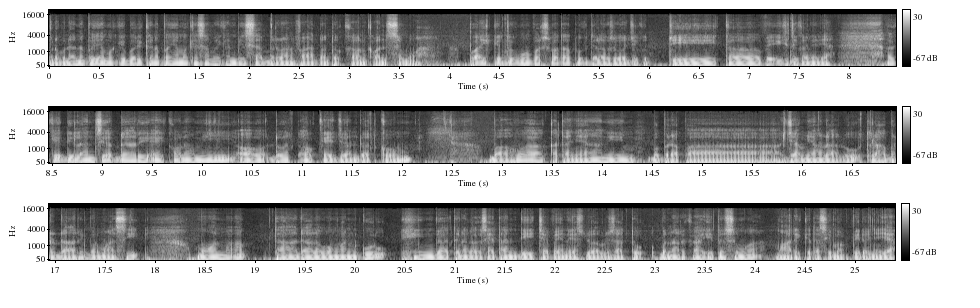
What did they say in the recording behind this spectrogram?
Mudah-mudahan apa yang Maki berikan apa yang Maki sampaikan bisa bermanfaat untuk kawan-kawan semua. Baik untuk memperkuat itu kita langsung aja di ke gitu kan ya. Oke dilansir dari ekonomi.okjon.com bahwa katanya nih beberapa jam yang lalu telah beredar informasi mohon maaf tak ada lowongan guru hingga tenaga kesehatan di CPNS 21 benarkah itu semua? Mari kita simak videonya ya.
